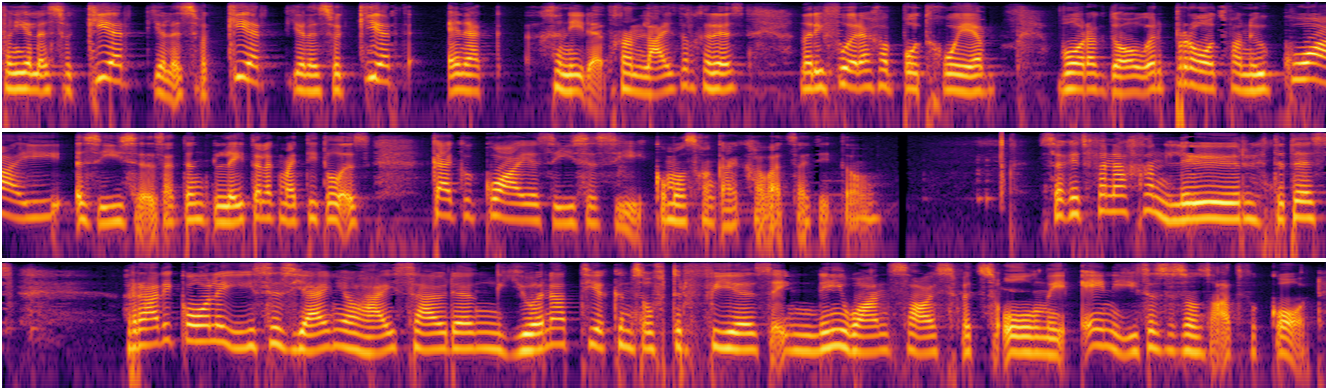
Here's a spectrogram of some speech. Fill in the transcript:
van julle is verkeerd, julle is verkeerd, julle is verkeerd en ek geniet dit. Gaan luister gerus na die vorige pot gooi waar ek daaroor praat van hoe kwaai is Jesus. Ek dink letterlik my titel is kyk hoe kwaai is Jesus hier. Kom ons gaan kyk gou wat sy titel. So ek het vinnig gaan loer. Dit is radikale Jesus jy in jou huishouding, Jonah tekens of trofees en nie one size fits all nie. En Jesus is ons advokaat.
